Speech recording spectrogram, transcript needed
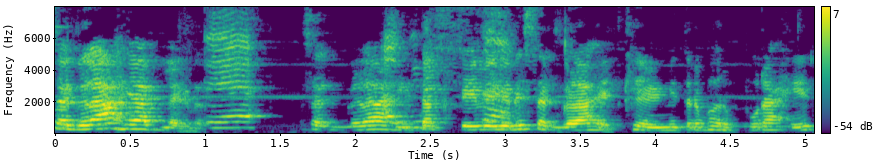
सगळं आहे आपल्याकडं. ते- सगळं आहे. तक्ते वगैरे सगळं आहेत खेळणी तर भरपूर आहेत.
